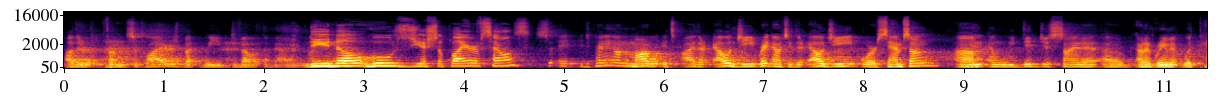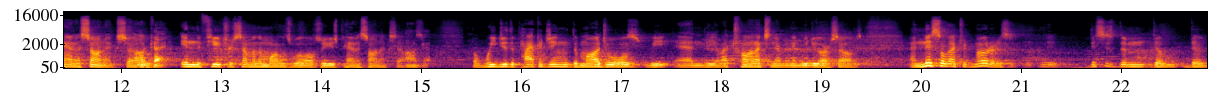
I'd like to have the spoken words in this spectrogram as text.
other from suppliers, but we develop the battery. Do you know who's your supplier of cells? So it, depending on the model, it's either LG. Right now, it's either LG or Samsung. Um, and we did just sign a, a, an agreement with Panasonic. So Okay. in the future, some of the models will also use Panasonic cells. Okay. But we do the packaging, the modules, we and the electronics and everything we do ourselves. And this electric motor is. This is the, the, the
